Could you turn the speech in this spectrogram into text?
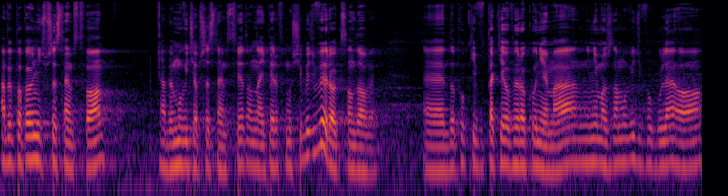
aby popełnić przestępstwo, aby mówić o przestępstwie, to najpierw musi być wyrok sądowy. E, Dopóki takiego wyroku nie ma, nie można mówić w ogóle o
